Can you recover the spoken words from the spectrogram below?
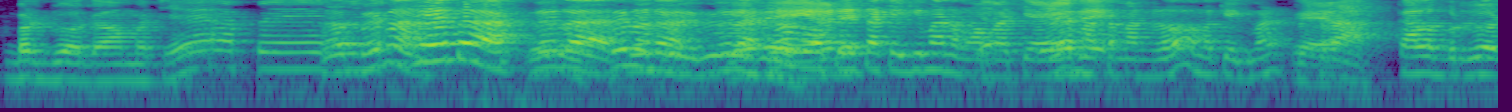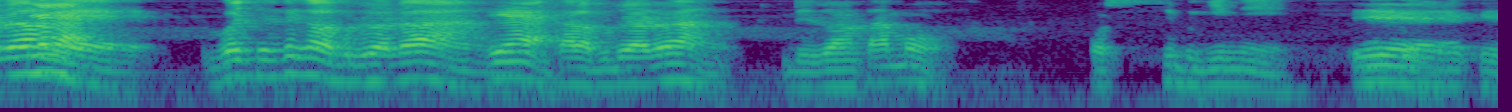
berdua doang sama cewek apa? Eh, Bebas, Bebas. bebas, bebas, Bebas, bebas. Bre, bebas. Lo Ya, mau ya, cerita kayak gimana? Mau sama Ya, cewek, ya, sama teman lo, sama kayak gimana? Terserah. Kalau berdua doang Iya. deh. Gue cerita kalau berdua doang. Iya. Kalau berdua doang di ruang tamu posisi begini. Iya. oke.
